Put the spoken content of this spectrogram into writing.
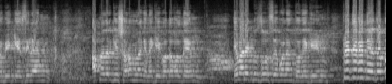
নবী কে ছিলেন? আপনাদের কি শরম লাগে নাকি কথা বলতেন? এবার একটু জোরসে বলেন তো দেখিন, পৃথিবীতে যত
